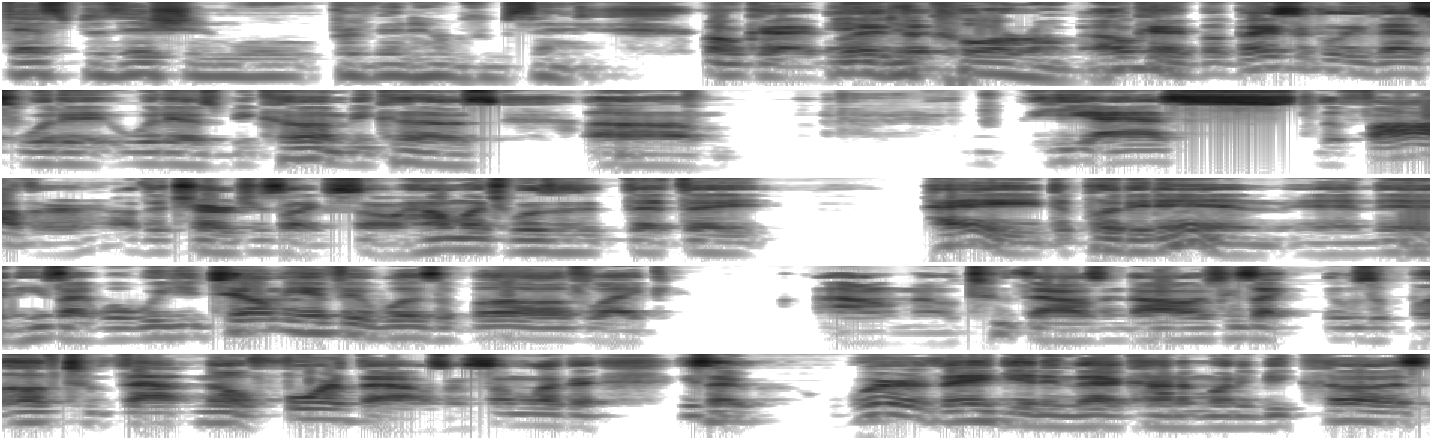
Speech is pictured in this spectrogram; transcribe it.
disposition will prevent him from saying. Okay, and but, decorum. but okay, but basically that's what it what it has become because um, he asks the father of the church, he's like, "So how much was it that they paid to put it in?" And then he's like, "Well, will you tell me if it was above like I don't know two thousand dollars?" He's like, "It was above two thousand, no four thousand, something like that." He's like, "Where are they getting that kind of money?" Because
